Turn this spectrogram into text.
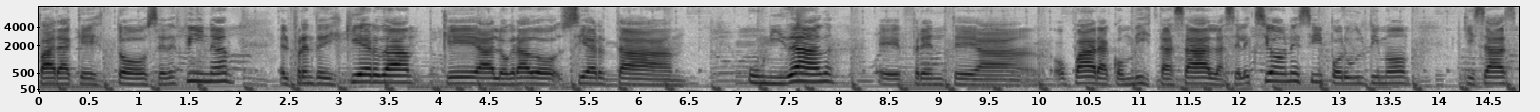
para que esto se defina. El Frente de Izquierda que ha logrado cierta unidad eh, frente a o para con vistas a las elecciones. Y por último quizás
